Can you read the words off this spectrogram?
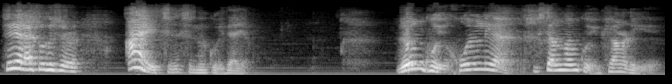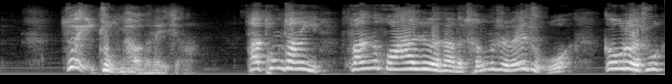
接下来说的是爱情型的鬼电影，《人鬼婚恋》是香港鬼片里最重要的类型。它通常以繁华热闹的城市为主，勾勒出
